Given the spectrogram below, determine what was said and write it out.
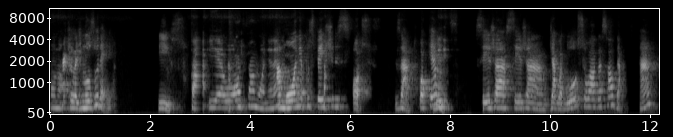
Ou não? Cartilaginoso ureia. Isso. Tá, e é o ósseo amônia, né? Amônia para os peixes ósseos. Exato. Qualquer Beleza. um. Seja, seja de água doce ou água salgada, tá?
